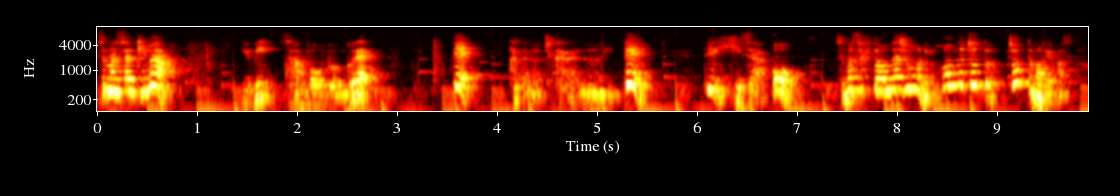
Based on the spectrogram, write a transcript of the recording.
つま先は指3本分ぐらい。で肩の力抜いてで膝をつま先と同じ方にほんのちょっとちょっと曲げます。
